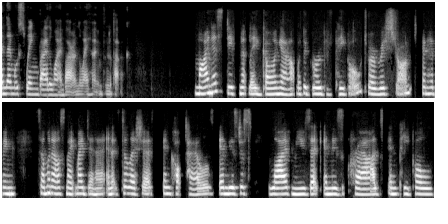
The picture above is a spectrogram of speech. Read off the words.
And then we'll swing by the wine bar on the way home from the park. Mine is definitely going out with a group of people to a restaurant and having someone else make my dinner and it's delicious and cocktails and there's just live music and there's crowds and people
